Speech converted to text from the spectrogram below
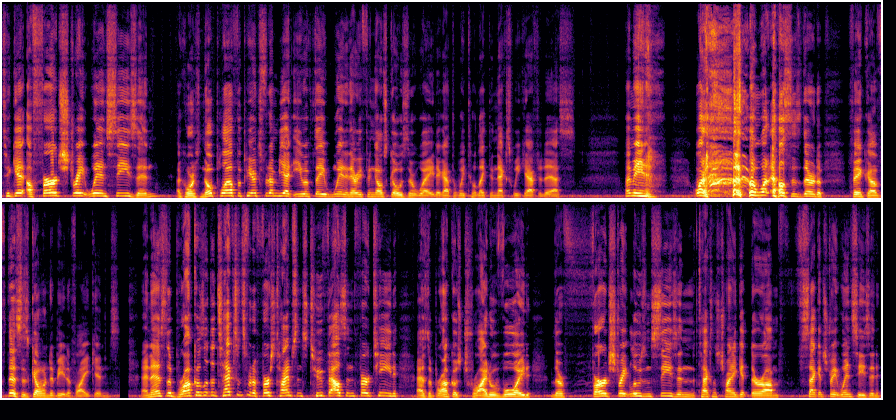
to get a third straight win season. Of course, no playoff appearance for them yet, even if they win and everything else goes their way. They got to wait till like the next week after this. I mean, what what else is there to think of? This is going to be the Vikings. And as the Broncos let the Texans for the first time since 2013, as the Broncos try to avoid their third straight losing season, the Texans trying to get their um second straight win season.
